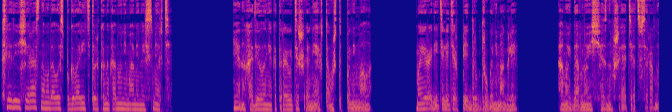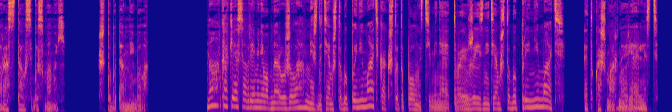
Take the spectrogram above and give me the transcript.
В следующий раз нам удалось поговорить только накануне маминой смерти. Я находила некоторое утешение в том, что понимала. Мои родители терпеть друг друга не могли, а мой давно исчезнувший отец все равно расстался бы с мамой, что бы там ни было. Но, как я со временем обнаружила, между тем, чтобы понимать, как что-то полностью меняет твою жизнь, и тем, чтобы принимать эту кошмарную реальность,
